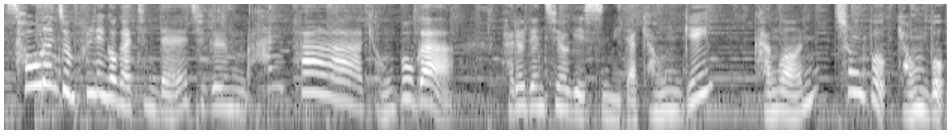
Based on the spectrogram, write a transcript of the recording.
서울은 좀 풀린 것 같은데 지금 한파 경보가 발효된 지역이 있습니다. 경기, 강원, 충북, 경북.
